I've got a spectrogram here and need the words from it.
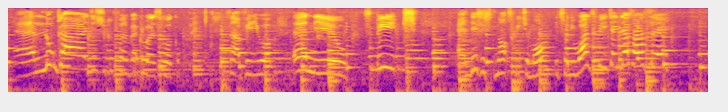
Hello guys, it's your friend back guys. Welcome back to another video of a new speech. And this is not speech anymore. It's only one speech, and that's how I say.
